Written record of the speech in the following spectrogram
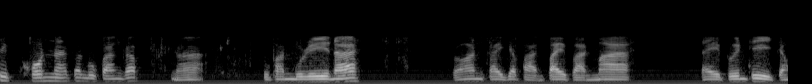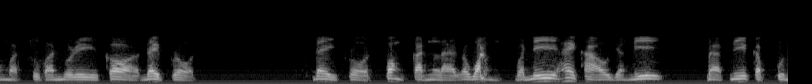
สิบคนนะท่านผู้ฟังครับ นะสุพรรณบุรีนะเพราะฉะนั้นใครจะผ่านไปผ่านมา ในพื้นที่จังหวัดสุพรรณบุรีก็ได้โปรด ได้โปรดป้องกันและระวัง วันนี้ให้ข่าวอย่างนี้แบบนี้กับคุณ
